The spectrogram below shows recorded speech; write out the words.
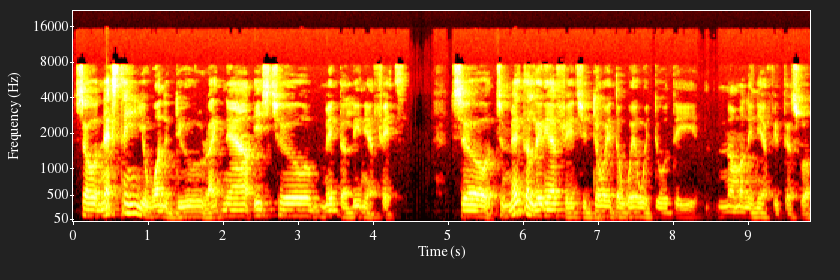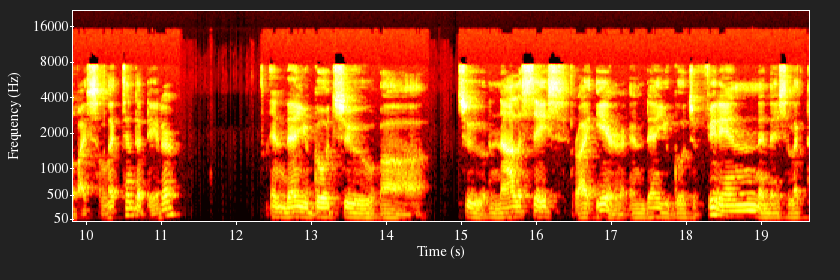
So next thing you want to do right now is to make the linear fit. So to make the linear fit, you do it the way we do the normal linear fit as well by selecting the data and then you go to uh, to analysis right here and then you go to fitting and then select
